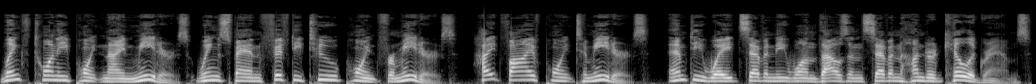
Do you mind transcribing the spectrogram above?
Length 20.9 meters, wingspan 52.4 meters, height 5.2 meters, empty weight 71,700 kilograms,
